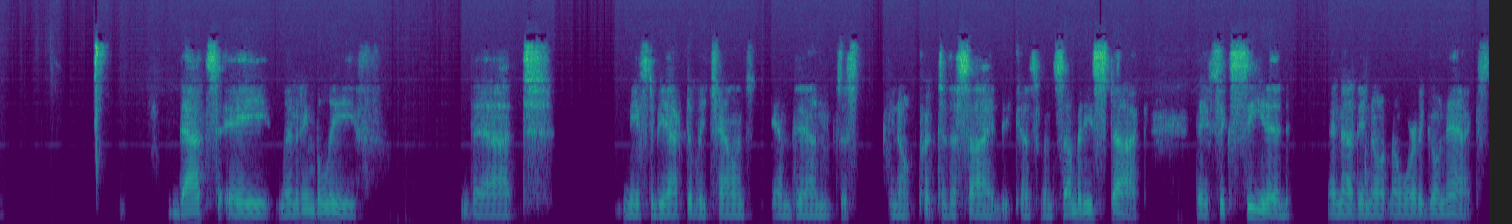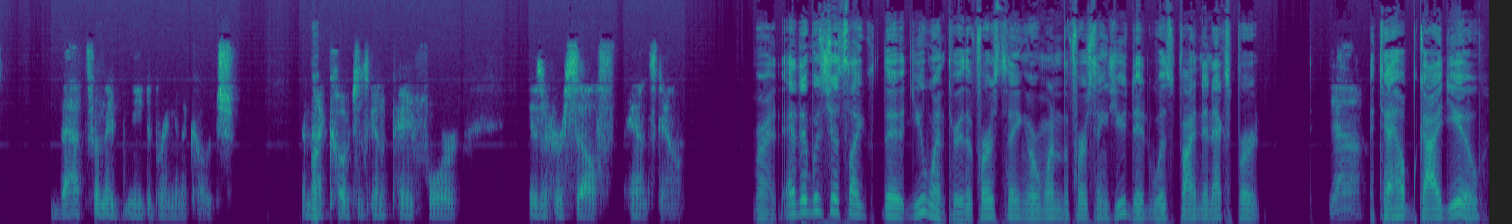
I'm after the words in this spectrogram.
that's a limiting belief that needs to be actively challenged and then just you know, put to the side because when somebody's stuck, they've succeeded and now they don't know where to go next. That's when they need to bring in a coach. And that coach is going to pay for his or herself hands down. Right. And it was just like the you went through the first thing or one of the first things you did was find an expert yeah to help guide you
